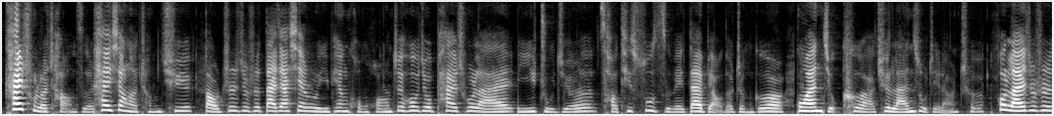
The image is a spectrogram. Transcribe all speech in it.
开出了厂子，开向了城区，导致就是大家陷入一片恐慌，最后就派出来。以主角草剃素子为代表的整个公安九课啊，去拦阻这辆车。后来就是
